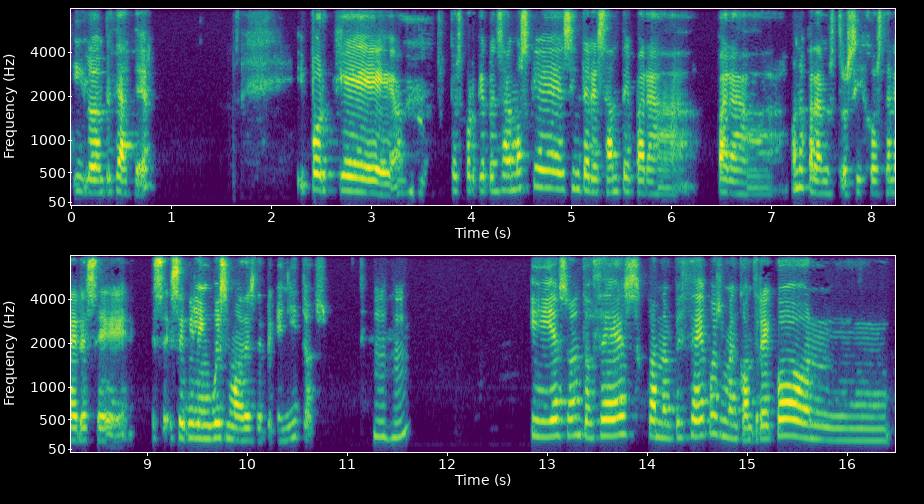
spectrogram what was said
y, lo empecé a hacer. Y porque, pues porque pensamos que es interesante para, para, bueno, para nuestros hijos tener ese, ese, bilingüismo desde pequeñitos. Y eso, entonces, cuando empecé, pues me encontré con,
